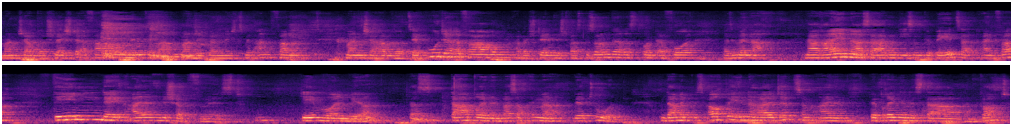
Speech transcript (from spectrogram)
Manche haben dort schlechte Erfahrungen mitgemacht, manche können nichts mit anfangen. Manche haben dort sehr gute Erfahrungen, aber stellen sich was Besonderes darunter vor. Also wenn wir nach Narayana sagen, diesem Gebet, sagt einfach, dem, der in allen Geschöpfen ist, dem wollen wir das darbringen, was auch immer wir tun. Und damit ist auch beinhaltet, zum einen, wir bringen es da an Gott,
